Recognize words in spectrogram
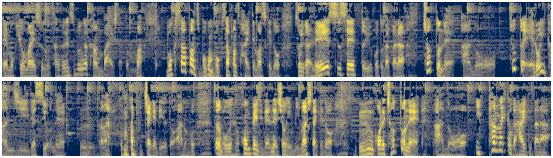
え、目標枚数の3ヶ月分が完売したと。まあ、ボクサーパンツ、僕もボクサーパンツ履いてますけど、それがレース製ということだから、ちょっとね、あの、ちょっとエロい感じですよね。うん。あの、まあ、ぶっちゃけて言うと、あの、ちょっと僕、ホームページでね、商品見ましたけど、うん、これちょっとね、あの、一般の人が履いてたら、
